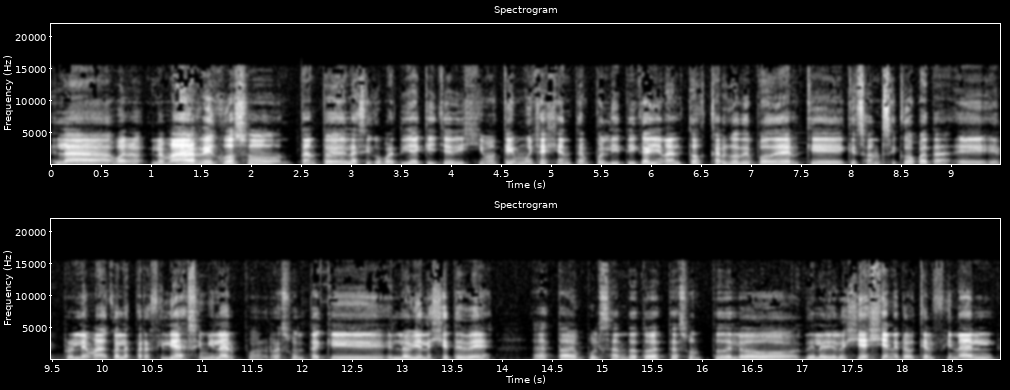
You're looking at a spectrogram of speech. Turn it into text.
La, bueno, lo más riesgoso tanto de la psicopatía que ya dijimos que hay mucha gente en política y en altos cargos de poder que, que son psicópatas, eh, el problema con las parafilias es similar. Pues resulta que el lobby LGTB ha estado impulsando todo este asunto de, lo, de la ideología de género que al final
